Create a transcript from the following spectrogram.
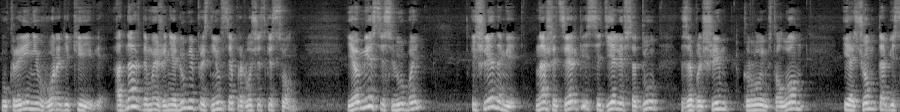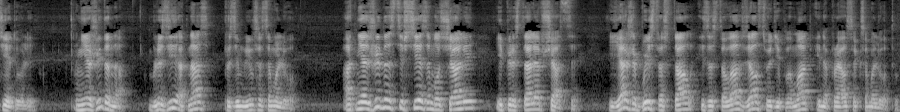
в Украине в городе Киеве. Однажды моей жене Любе приснился пророческий сон. Я вместе с Любой и членами нашей церкви сидели в саду за большим круглым столом и о чем-то беседовали – Неожиданно вблизи от нас приземлился самолет. От неожиданности все замолчали и перестали общаться. Я же быстро встал из-за стола, взял свой дипломат и направился к самолету.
